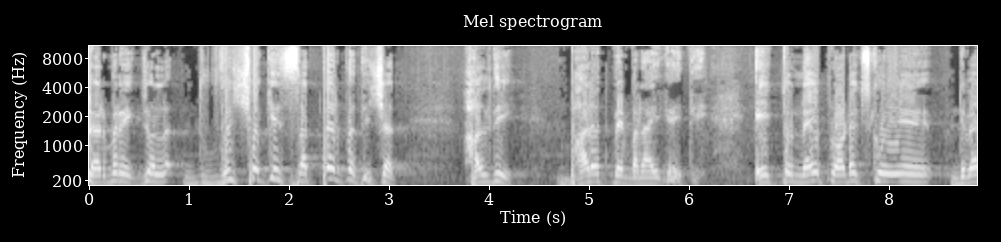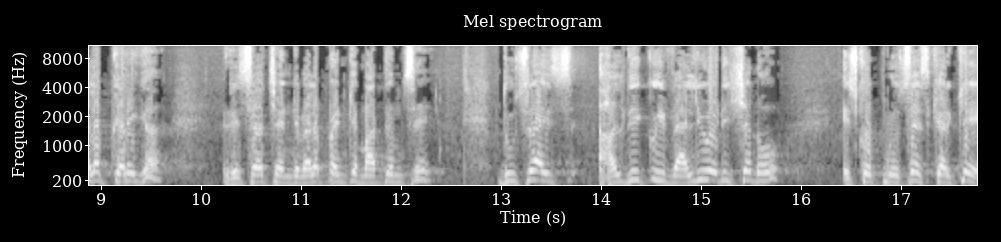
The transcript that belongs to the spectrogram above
टर्मरिक जो विश्व के 70 प्रतिशत हल्दी भारत में बनाई गई थी। एक तो नए प्रोडक्ट्स को ये डेवलप करेगा रिसर्च एंड डेवलपमेंट के माध्यम से। दूसरा, इस हल्दी की वैल्यू एडिशन हो, इसको प्रोसेस करके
